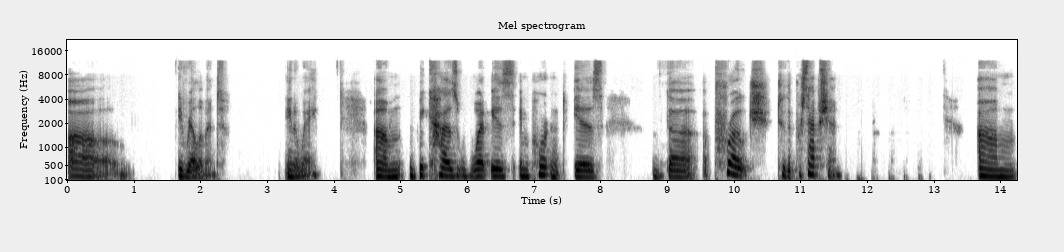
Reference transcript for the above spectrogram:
uh, irrelevant in a way. Um, because what is important is the approach to the perception. Um,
